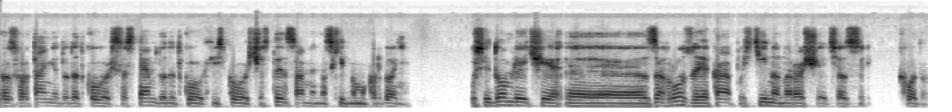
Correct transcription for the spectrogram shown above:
розгортанню додаткових систем, додаткових військових частин саме на східному кордоні, усвідомлюючи е, загрозу, яка постійно нарощується з сходу.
